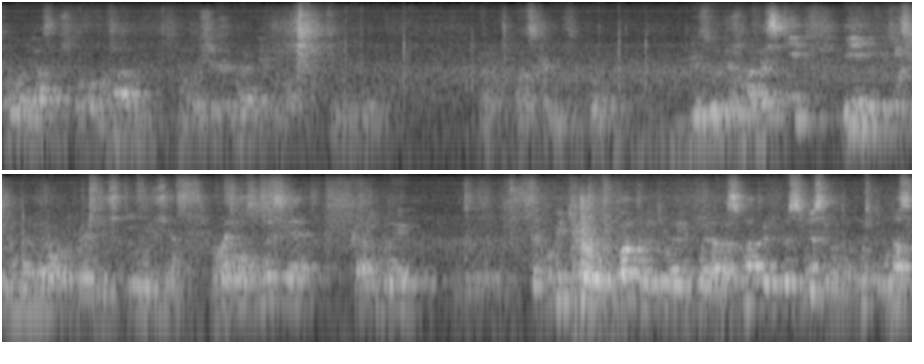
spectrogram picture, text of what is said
то ясно, что она на больших энергиях может активно будет расходиться, то безудержно расти, и никаких феноменировок произвести нельзя. В этом смысле, как бы, такую теорию в квантовой теории поля рассматривать бессмысленно, потому что у нас,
